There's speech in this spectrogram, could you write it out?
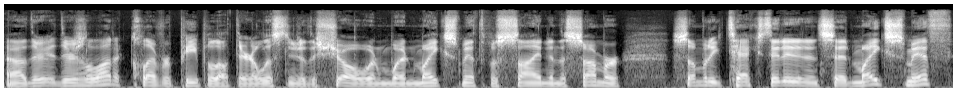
uh, there, there's a lot of clever people out there listening to the show. And when Mike Smith was signed in the summer, somebody texted it in and said, Mike Smith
